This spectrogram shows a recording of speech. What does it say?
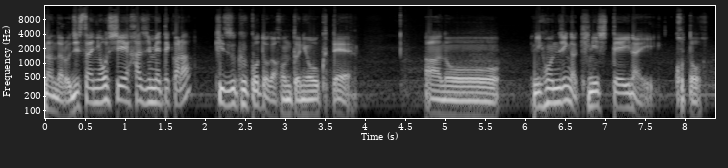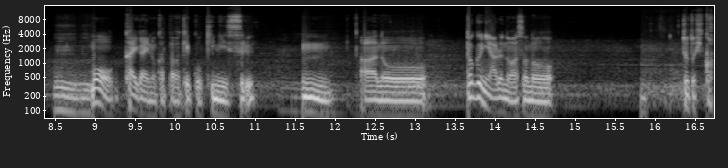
なんだろう実際に教え始めてから気づくことが本当に多くてあの日本人が気にしていないことも海外の方は結構気にする。うん。あの、特にあるのはその、ちょっと飛行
